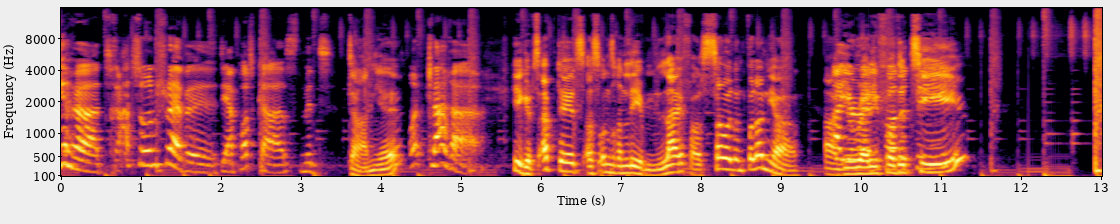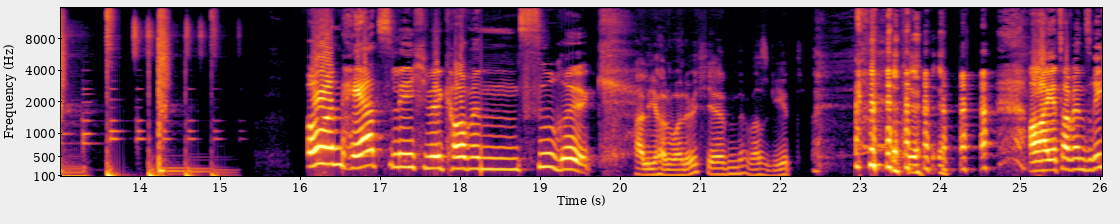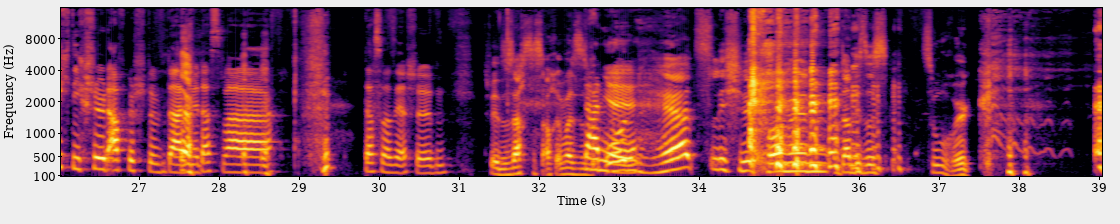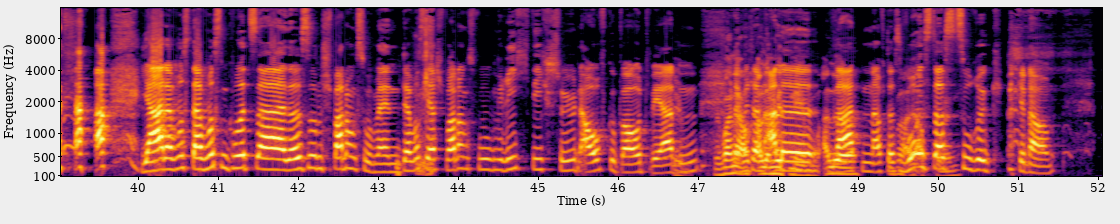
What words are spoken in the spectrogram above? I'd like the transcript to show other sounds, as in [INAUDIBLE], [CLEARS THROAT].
Ihr hört Tratsch und Travel, der Podcast mit Daniel und Clara. Hier gibt's Updates aus unserem Leben, live aus Seoul und Bologna. Are, Are you you ready ready for for the the tea? Und herzlich willkommen zurück. Halli, hallo, hallöchen, was geht? Oh, [LAUGHS] jetzt haben wir uns richtig schön abgestimmt, Daniel. Das war, [LAUGHS] das war sehr schön. Du sagst es auch immer so Daniel. und herzlich willkommen und dann dieses zurück. [LAUGHS] Ja, da muss, da muss ein kurzer, das ist so ein Spannungsmoment. Da muss der Spannungsbogen richtig schön aufgebaut werden. Wir wollen ja damit auch dann alle alle, alle warten auf das, wo ist das abholen. zurück? Genau.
